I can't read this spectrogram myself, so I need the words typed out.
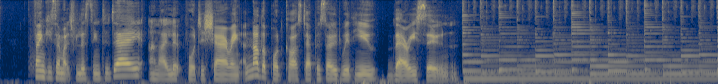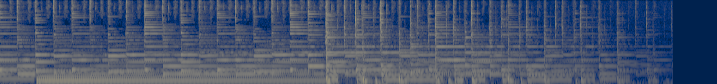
Thank you so much for listening today, and I look forward to sharing another podcast episode with you very soon.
